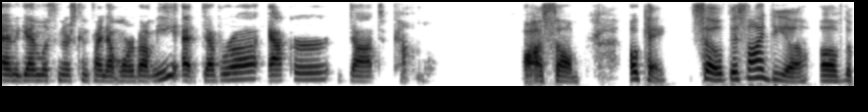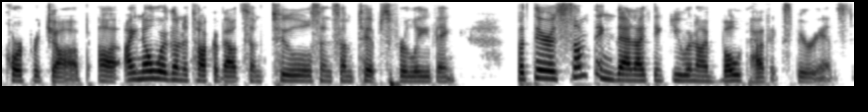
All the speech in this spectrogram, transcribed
And again, listeners can find out more about me at deborahacker.com. Awesome. Okay. So, this idea of the corporate job, uh, I know we're going to talk about some tools and some tips for leaving, but there is something that I think you and I both have experienced,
